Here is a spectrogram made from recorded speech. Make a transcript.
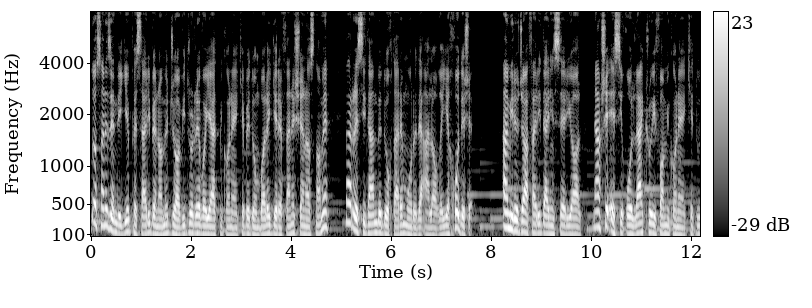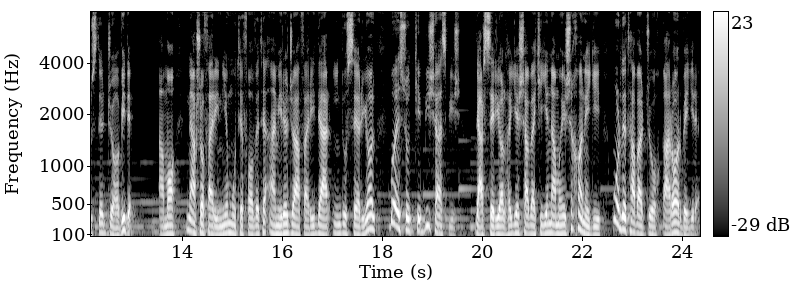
داستان زندگی پسری به نام جاوید رو روایت می‌کنه که به دنبال گرفتن شناسنامه و رسیدن به دختر مورد علاقه خودشه. امیر جعفری در این سریال نقش اسی قلک رو ایفا می‌کنه که دوست جاویده. اما نقش آفرینی متفاوت امیر جعفری در این دو سریال باعث شد که بیش از پیش در سریال های شبکه نمایش خانگی مورد توجه قرار بگیره.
